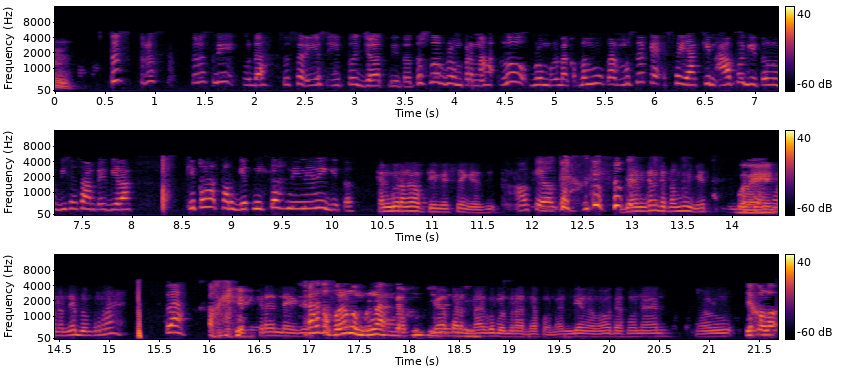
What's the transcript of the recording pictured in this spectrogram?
Terus, terus, terus nih udah seserius itu Jot gitu. Terus lu belum pernah, lu belum pernah ketemu kan? Maksudnya kayak seyakin apa gitu lu bisa sampai bilang kita target nikah nih nih, nih gitu. Kan gue orangnya optimis ya gak sih? Oke, oke, oke. Jangan kan ketemu nyet. Gue Boleh. teleponannya belum pernah. Lah, oke Keren deh. Gue. karena teleponan belum pernah nggak mungkin Gak pernah, gue belum pernah teleponan. Dia gak mau teleponan. Lalu, ya kalau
